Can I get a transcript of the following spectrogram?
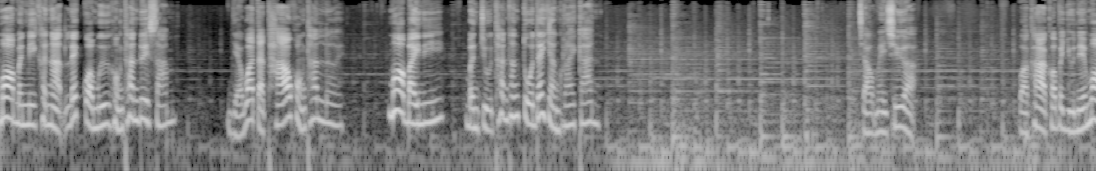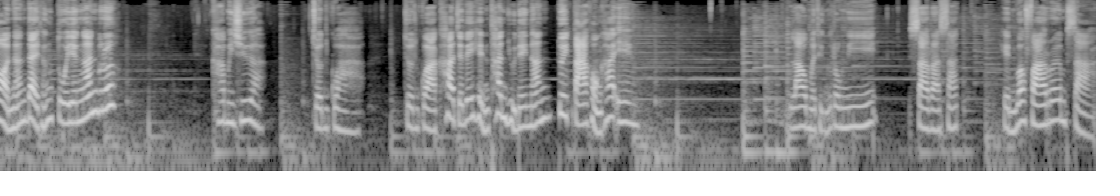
หม้อมันมีขนาดเล็กกว่ามือของท่านด้วยซ้ำอย่าว่าแต่เท้าของท่านเลย หม้อใบนี้บรรจุท่านทั้งตัวได้อย่างไรกัน เจ้าไม่เชื่อ ว่าข้าเข้าไปอยู่ในหม้อนั้นได้ทั้งตัวอย่างนั้นหรือข้าไม่เชื่อ จนกว่า จนกว่าข้าจะได้เห็นท่านอยู่ในนั้นด้วยตาของข้าเอง เล่ามาถึงตรงนี้สาราซัตเห็นว่าฟ้าเริ่มสาง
